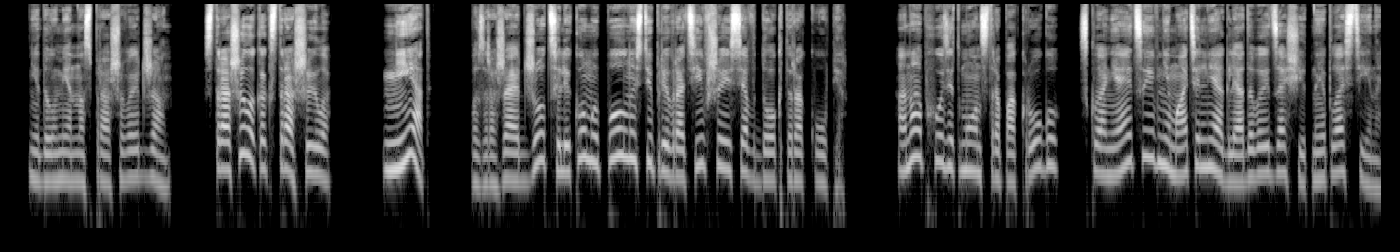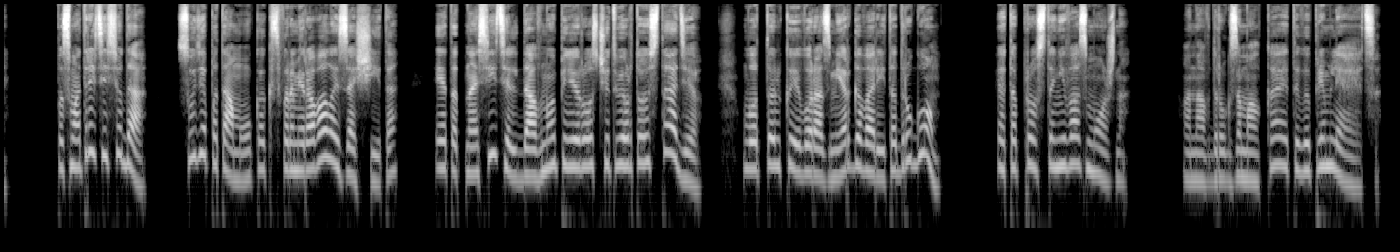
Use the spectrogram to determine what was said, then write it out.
— недоуменно спрашивает Джан. «Страшила, как страшила». «Нет!» — возражает Джо, целиком и полностью превратившаяся в доктора Купер. Она обходит монстра по кругу, склоняется и внимательнее оглядывает защитные пластины. «Посмотрите сюда!» Судя по тому, как сформировалась защита, этот носитель давно перерос четвертую стадию, вот только его размер говорит о другом. Это просто невозможно. Она вдруг замолкает и выпрямляется.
